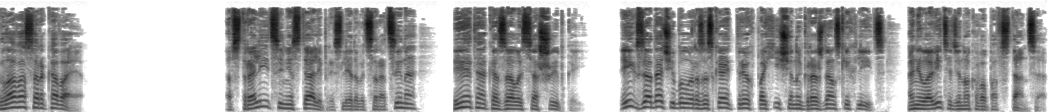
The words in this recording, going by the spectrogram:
Глава сороковая. Австралийцы не стали преследовать Сарацина, и это оказалось ошибкой. Их задачей было разыскать трех похищенных гражданских лиц, а не ловить одинокого повстанца.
